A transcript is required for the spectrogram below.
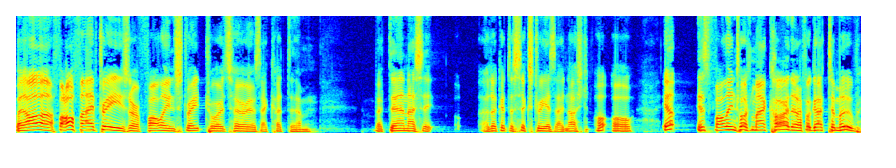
but all, all five trees are falling straight towards her as I cut them. But then I say, I look at the sixth tree as I nudged. Uh oh, yep, it's falling towards my car that I forgot to move.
